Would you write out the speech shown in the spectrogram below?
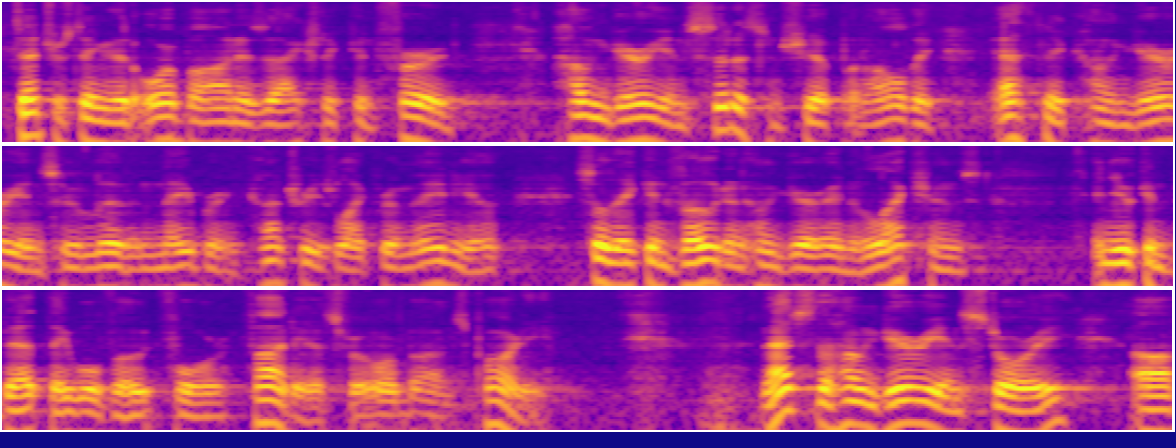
it's interesting that Orban has actually conferred Hungarian citizenship on all the ethnic Hungarians who live in neighboring countries like Romania so they can vote in Hungarian elections and you can bet they will vote for Fidesz, for Orban's party. That's the Hungarian story. Uh,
